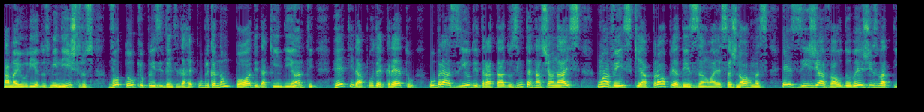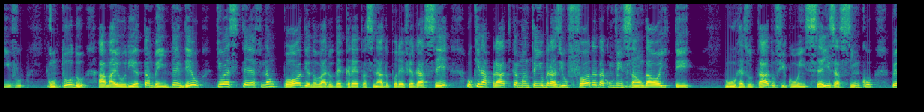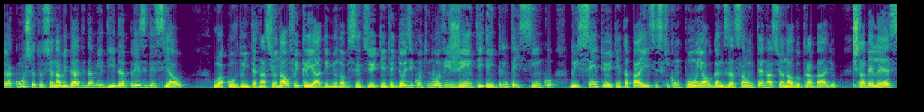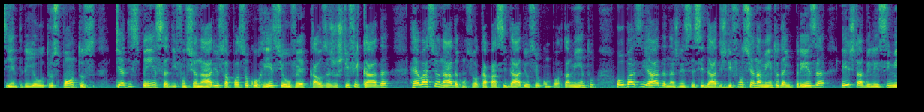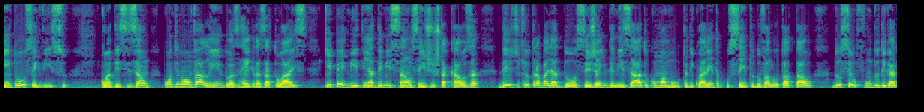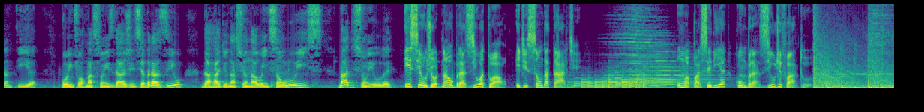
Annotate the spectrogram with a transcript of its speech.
A maioria dos ministros votou que o presidente da República não pode, daqui em diante, retirar por decreto o Brasil de tratados internacionais, uma vez que a própria adesão a essas normas exige aval do legislativo. Contudo, a maioria também entendeu que o STF não pode anular o decreto assinado por FHC, o que na prática mantém o Brasil fora da convenção da OIT. O resultado ficou em 6 a 5 pela constitucionalidade da medida presidencial. O acordo internacional foi criado em 1982 e continua vigente em 35 dos 180 países que compõem a Organização Internacional do Trabalho. Estabelece, entre outros pontos, que a dispensa de funcionários só possa ocorrer se houver causa justificada relacionada com sua capacidade ou seu comportamento ou baseada nas necessidades de funcionamento da empresa, estabelecimento ou serviço. Com a decisão, continuam valendo as regras atuais que permitem a demissão sem justa causa, desde que o trabalhador seja indenizado com uma multa de 40% do valor total do seu fundo de garantia. Com informações da Agência Brasil, da Rádio Nacional em São Luís, Madison Euler. Esse é o Jornal Brasil Atual, edição da tarde. Uma parceria com Brasil de Fato.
